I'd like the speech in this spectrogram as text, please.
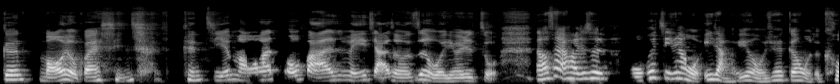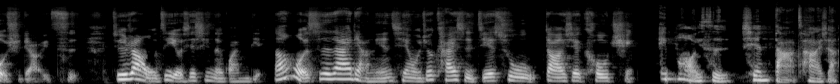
跟毛有关行程，跟睫毛啊、头发还是美甲什么，这我一定会去做。然后再来的话，就是我会尽量我一两个月，我就会跟我的 coach 聊一次，就是让我自己有些新的观点。然后我是在两年前我就开始接触到一些 coaching。哎，不好意思，先打岔一下，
